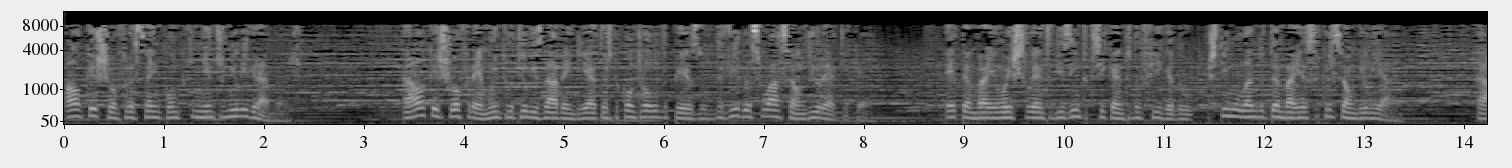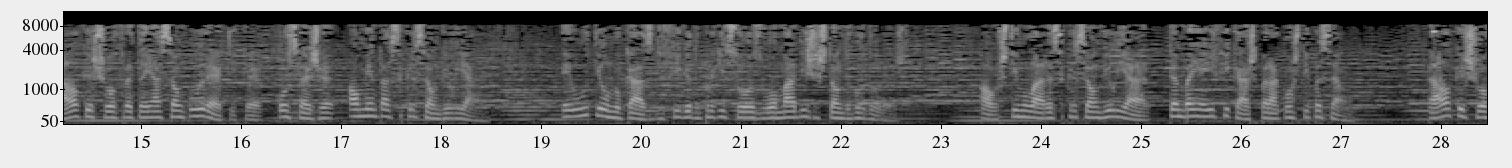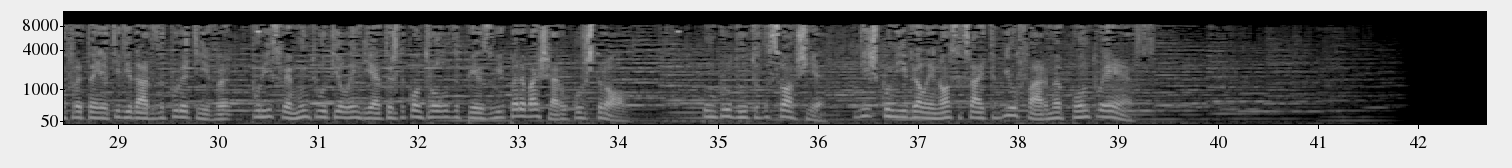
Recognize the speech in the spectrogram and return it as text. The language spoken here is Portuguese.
Alcachofra 100.500 mg. A alcachofra é muito utilizada em dietas de controle de peso devido à sua ação diurética. É também um excelente desintoxicante do fígado, estimulando também a secreção biliar. A alcachofra tem ação colerética, ou seja, aumenta a secreção biliar. É útil no caso de fígado preguiçoso ou má digestão de gorduras. Ao estimular a secreção biliar, também é eficaz para a constipação. A alcachofra tem atividade depurativa, por isso é muito útil em dietas de controle de peso e para baixar o colesterol. Um produto de Socia. Disponível em nosso site biofarma.es.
